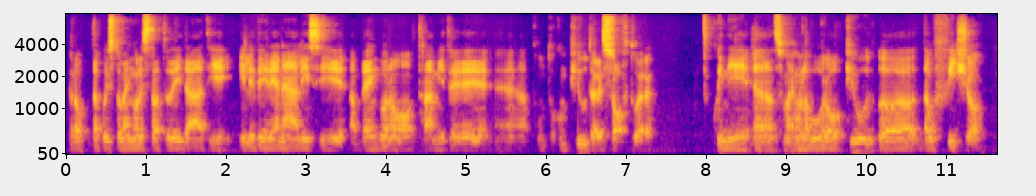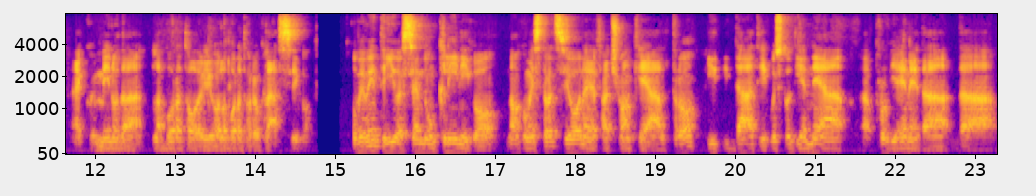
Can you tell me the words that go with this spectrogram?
però da questo vengono estratti dei dati e le vere analisi avvengono tramite eh, appunto computer e software. Quindi eh, insomma è un lavoro più uh, da ufficio, ecco, e meno da laboratorio, laboratorio classico. Ovviamente io essendo un clinico no, come estrazione faccio anche altro, I, i dati, questo DNA uh, proviene da, da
